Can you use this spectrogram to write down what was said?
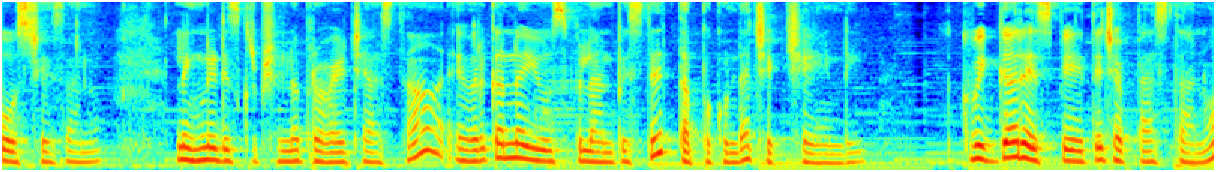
పోస్ట్ చేశాను. లింక్ని డిస్క్రిప్షన్లో ప్రొవైడ్ చేస్తా. ఎవరికన్నా యూస్ఫుల్ అనిపిస్తే తప్పకుండా చెక్ చేయండి. క్విక్గా రెసిపీ అయితే చెప్పేస్తాను.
